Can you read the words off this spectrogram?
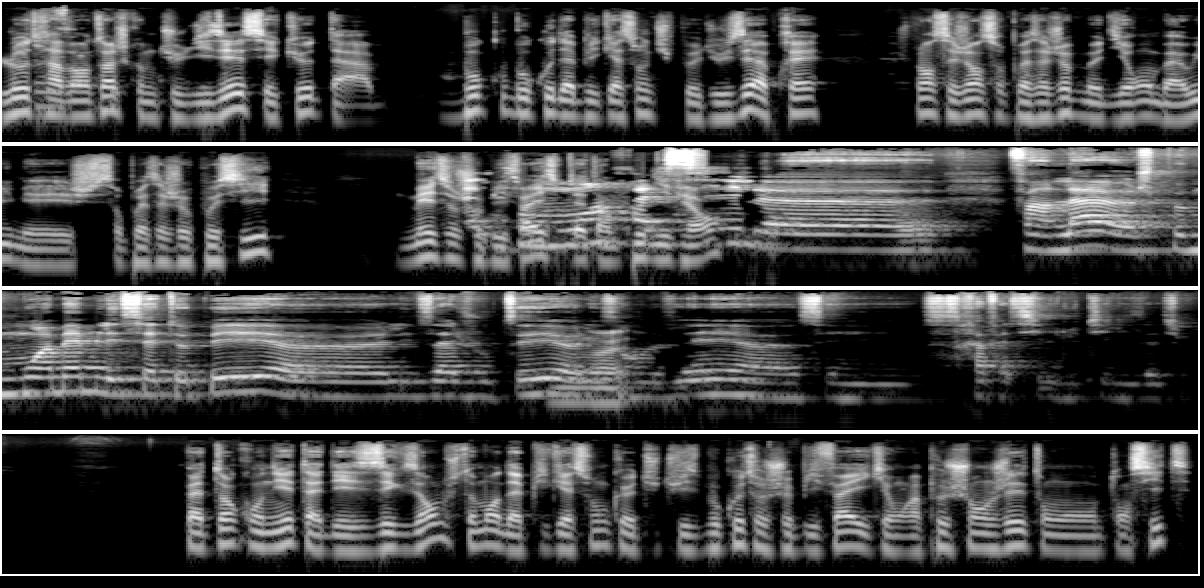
L'autre avantage, comme tu le disais, c'est que tu as beaucoup, beaucoup d'applications que tu peux utiliser. Après, je pense que les gens sur PrestaShop me diront bah oui, mais je suis sur PrestaShop aussi. Mais sur Shopify, c'est peut-être un peu différent. Euh, enfin, là, euh, je peux moi-même les setuper, euh, les ajouter, les enlever. c'est très facile d'utilisation. Bah, tant qu'on y est, tu as des exemples justement d'applications que tu utilises beaucoup sur Shopify et qui ont un peu changé ton, ton site,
